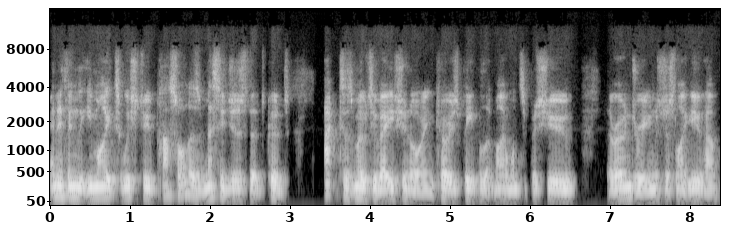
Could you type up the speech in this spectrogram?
Anything that you might wish to pass on as messages that could act as motivation or encourage people that might want to pursue their own dreams, just like you have?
